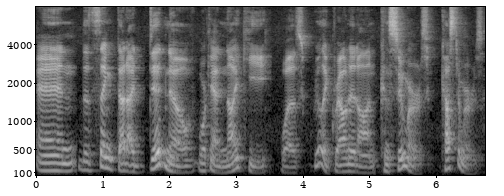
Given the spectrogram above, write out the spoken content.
And the thing that I did know working at Nike was really grounded on consumers, customers.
